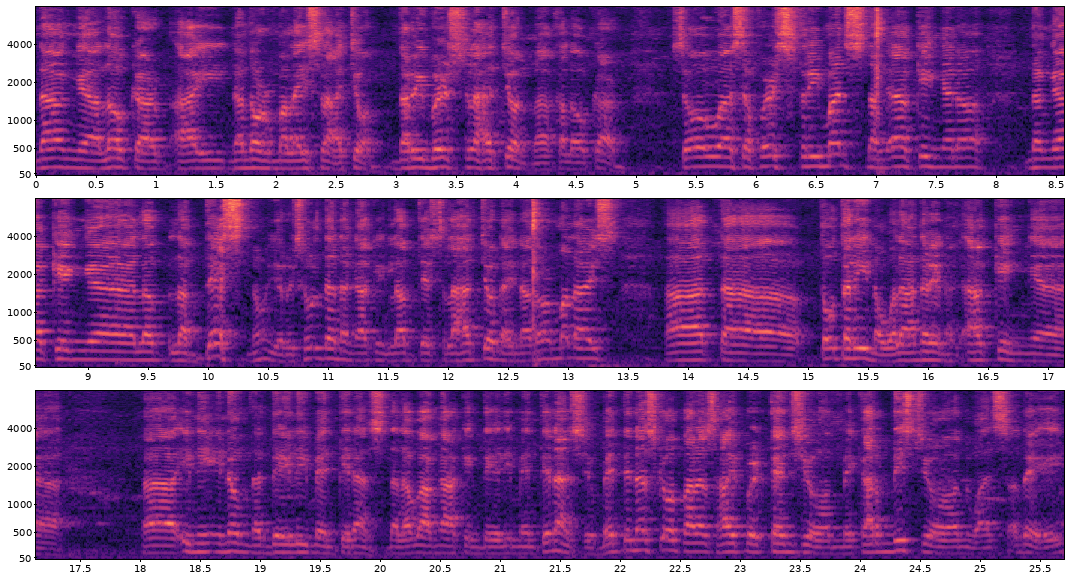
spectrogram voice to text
ng ah, low carb ay na-normalize lahat yun. Na-reverse lahat yun, mga ka-low carb. So ah, sa first three months ng aking ano ng aking ah, lab, lab test, no? Yung resulta ng aking lab test, lahat yun ay na-normalize at ah, totally nawala na rin ang aking ah, ah, iniinom na daily maintenance. Dalawa ang aking daily maintenance. Yung maintenance ko para sa hypertension, may cardistion once a day.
